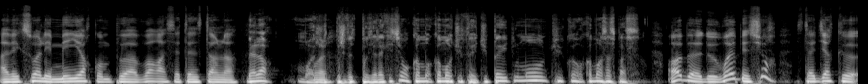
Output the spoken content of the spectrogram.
avec soi les meilleurs qu'on peut avoir à cet instant-là. Mais alors, moi, Voilà. je, je vais te poser la question. Comment comment tu fais? Tu payes tout le monde? Tu comment ça se passe? Oh, bah, de, ouais, bien sûr. C'est-à-dire que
